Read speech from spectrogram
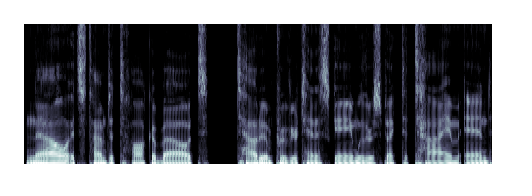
now it's time to talk about how to improve your tennis game with respect to time. And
